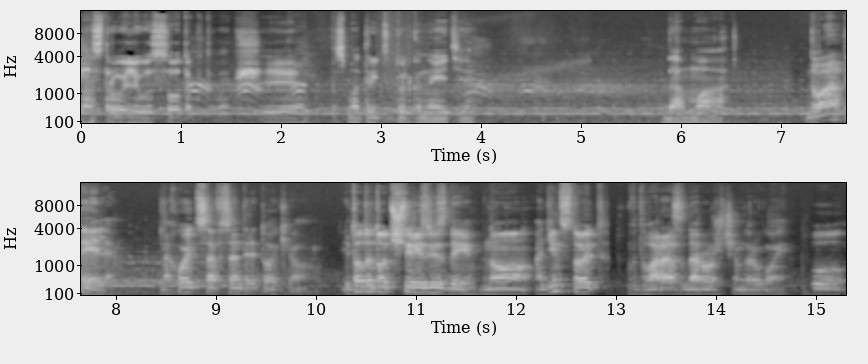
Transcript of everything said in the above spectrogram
Настроили высоток-то вообще. Посмотрите только на эти дома. Два отеля находятся в центре Токио. И тот, и тот 4 звезды, но один стоит в два раза дороже, чем другой. У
